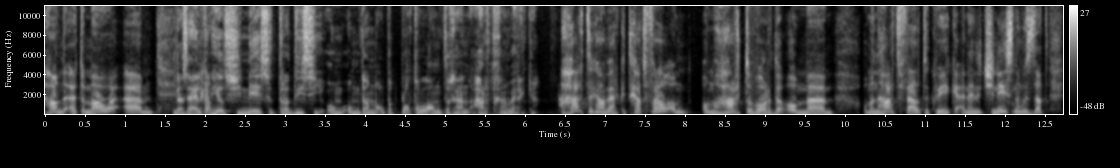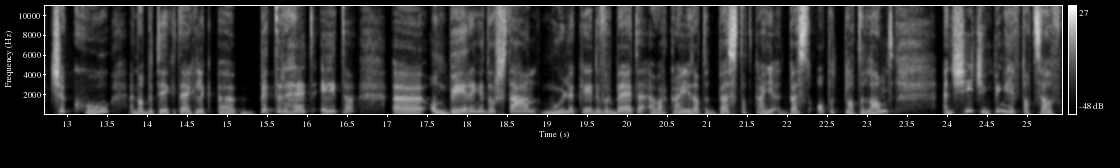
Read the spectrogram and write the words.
handen uit de mouwen. Um, dat is eigenlijk dat... een heel Chinese traditie om, om dan op het platteland te gaan, hard gaan werken. Hard te gaan werken. Het gaat vooral om, om hard te worden, om, um, om een hard vel te kweken. En in het Chinees noemen ze dat chiku. En dat betekent eigenlijk uh, bitterheid eten, uh, ontberingen doorstaan, moeilijkheden verbijten. En waar kan je dat het best? Dat kan je het best op het platteland. En Xi Jinping heeft dat zelf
